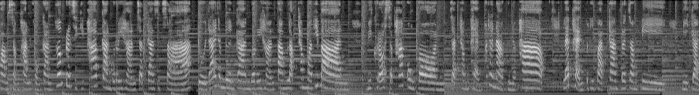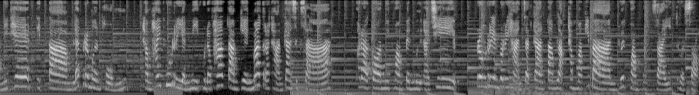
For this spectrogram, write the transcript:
ความสำคัญของการเพิ่มประสิทธิภาพการบริหารจัดการศึกษา โดยได้ดำเนินการบริหารตามหลักธรรมาภิบาล วิเคราะห์สภาพองค์กร จัดทำแผนพัฒนาคุณภาพและแผนปฏิบัติการประจำปี มีการนิเทศ ติดตามและประเมินผลทำให้ผู้เรียนมีคุณภาพตามเกณฑ์มาตรฐานการศึกษาบุคลากรมีความเป็นมืออาชีพ โรงเรียนบริหารจัดการตามหลักธรรมพิบาล ด้วยความโปร่งใสตรวจสอบ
